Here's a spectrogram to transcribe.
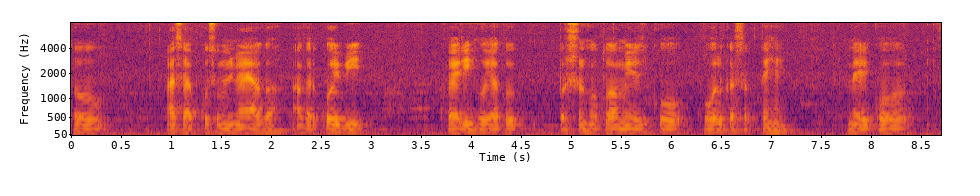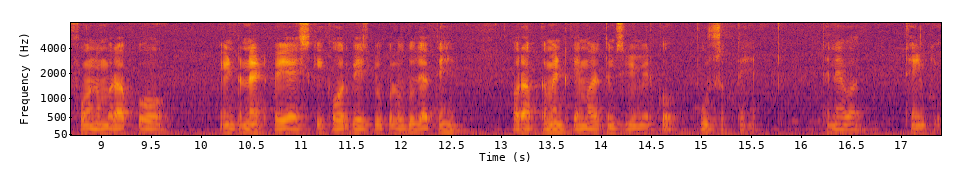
तो आशा आपको समझ में आया होगा। अगर कोई भी क्वेरी हो या कोई प्रश्न हो तो आप मेरे को कॉल कर सकते हैं। मेरे को फ़ोन नंबर आपको इंटरनेट पे या इसकी कवर पेज पे उपलब्ध हो जाते हैं और आप कमेंट के माध्यम से भी मेरे को पूछ सकते हैं। धन्यवाद। थैंक यू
